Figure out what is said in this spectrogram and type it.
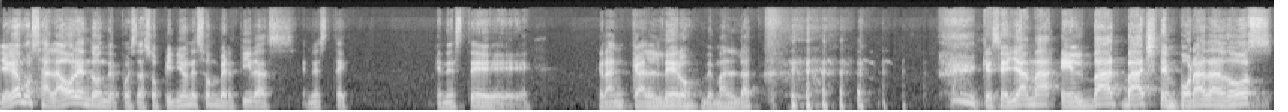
llegamos a la hora en donde pues las opiniones son vertidas en este, en este gran caldero de maldad que se llama el Bad Batch temporada 2,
